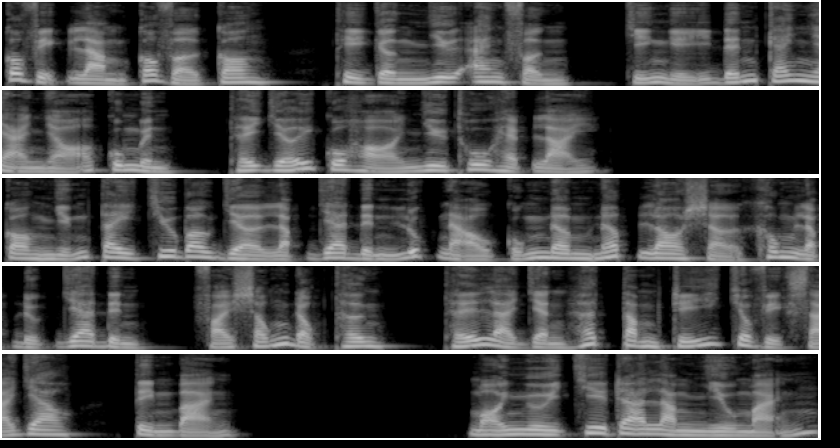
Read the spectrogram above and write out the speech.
có việc làm có vợ con, thì gần như an phận, chỉ nghĩ đến cái nhà nhỏ của mình, thế giới của họ như thu hẹp lại. Còn những tay chưa bao giờ lập gia đình lúc nào cũng nơm nớp lo sợ không lập được gia đình, phải sống độc thân, thế là dành hết tâm trí cho việc xã giao, tìm bạn. Mọi người chia ra làm nhiều mảng.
